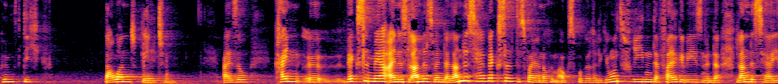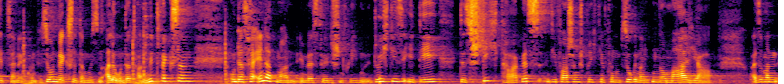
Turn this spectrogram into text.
künftig dauernd gelten. Also kein, äh, Wechsel mehr eines Landes, wenn der Landesherr wechselt. Das war ja noch im Augsburger Religionsfrieden der Fall gewesen. Wenn der Landesherr jetzt seine Konfession wechselt, dann müssen alle Untertanen mitwechseln. Und das verändert man im Westfälischen Frieden durch diese Idee des Stichtages. Die Forschung spricht hier vom sogenannten Normaljahr. Also man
